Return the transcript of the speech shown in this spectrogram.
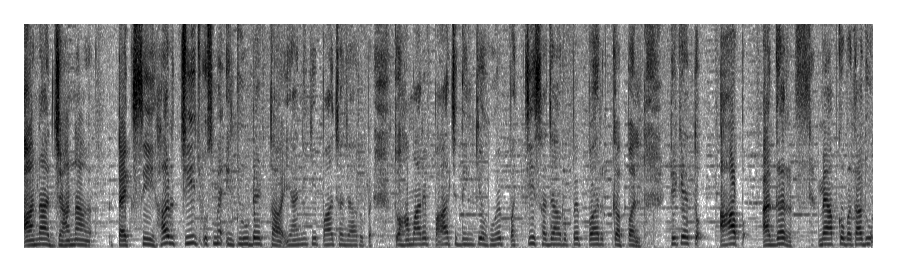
आना, जाना टैक्सी, हर चीज़ उसमें इंक्लूडेड था, यानी कि पाँच हज़ार रुपये तो हमारे पाँच दिन के हुए पच्चीस हज़ार रुपये पर कपल, ठीक है? तो आप अगर, मैं आपको बता दूँ,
